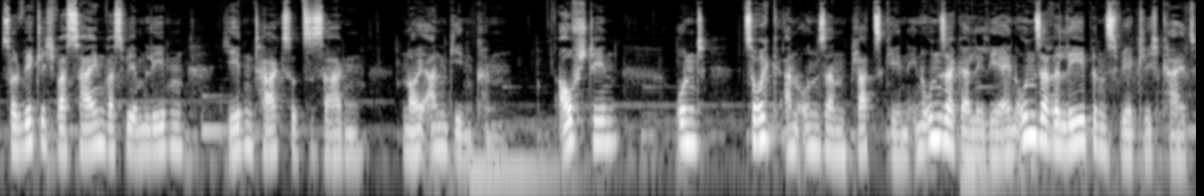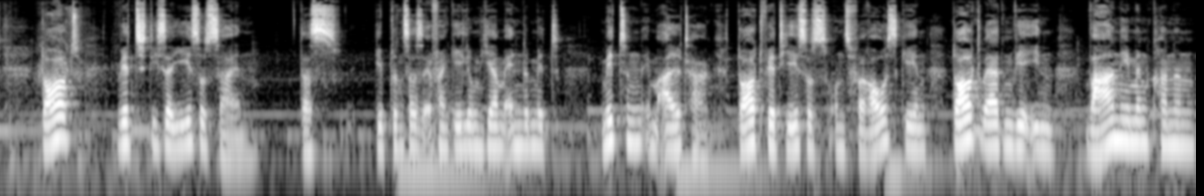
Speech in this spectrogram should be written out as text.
soll wirklich was sein, was wir im Leben jeden Tag sozusagen neu angehen können. Aufstehen und zurück an unseren Platz gehen, in unser Galiläa, in unsere Lebenswirklichkeit. Dort wird dieser Jesus sein. Das gibt uns das Evangelium hier am Ende mit, mitten im Alltag. Dort wird Jesus uns vorausgehen, dort werden wir ihn wahrnehmen können,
